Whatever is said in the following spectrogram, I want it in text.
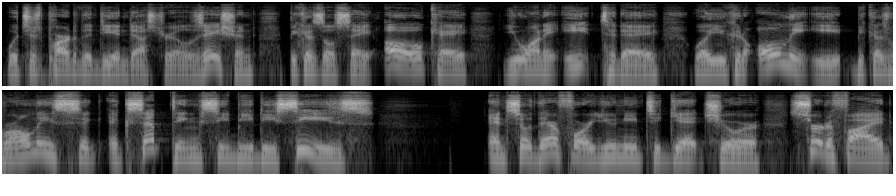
which is part of the deindustrialization, because they'll say, oh, okay, you want to eat today? Well, you can only eat because we're only accepting CBDCs and so, therefore, you need to get your certified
